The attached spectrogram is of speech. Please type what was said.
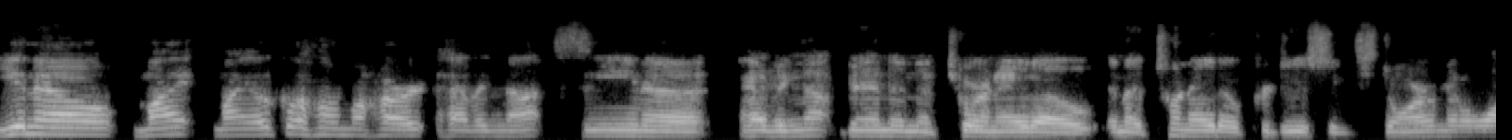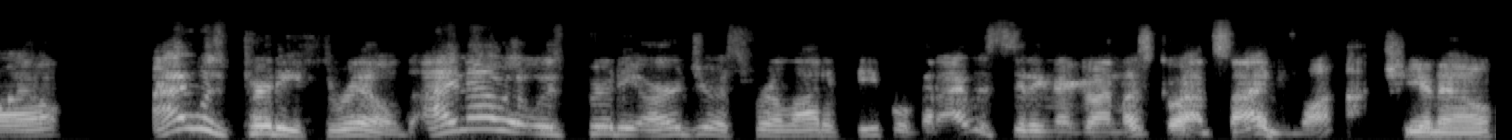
you know my my Oklahoma heart, having not seen a having not been in a tornado in a tornado producing storm in a while. I was pretty thrilled. I know it was pretty arduous for a lot of people, but I was sitting there going, "Let's go outside and watch," you know.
